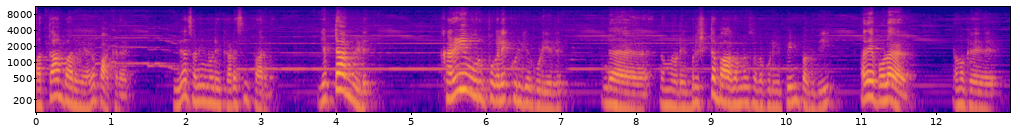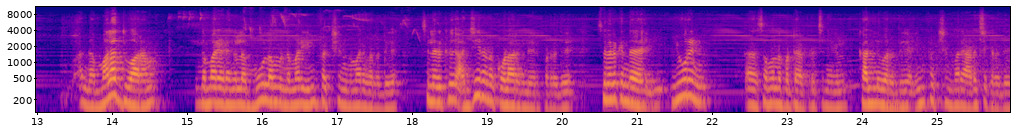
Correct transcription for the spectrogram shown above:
பத்தாம் பார்வையாக பார்க்குறாரு. இதுதான் சனியினுடைய கடைசி பார்வை. எட்டாம் வீடு கழிவு உறுப்புகளை குறிக்கக்கூடியது. இந்த நம்மளுடைய பிருஷ்ட பாகம்னு சொல்லக்கூடிய பின்பகுதி அதே போல் நமக்கு அந்த மலத்வாரம் இந்த மாதிரி இடங்களில் மூலம் இந்த மாதிரி இன்ஃபெக்ஷன் இந்த மாதிரி வர்றது சிலருக்கு அஜீரண கோளாறுகள் ஏற்படுறது சிலருக்கு இந்த யூரின் சம்மந்தப்பட்ட பிரச்சனைகள் கல் வருது இன்ஃபெக்ஷன் மாதிரி அடைச்சிக்கிறது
